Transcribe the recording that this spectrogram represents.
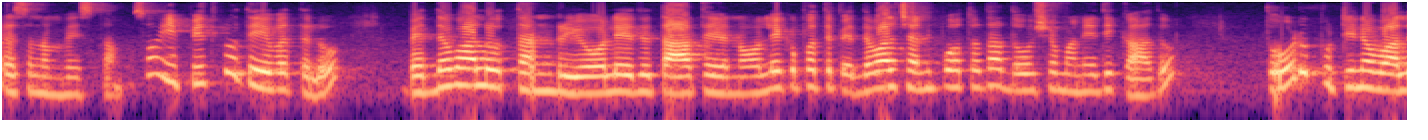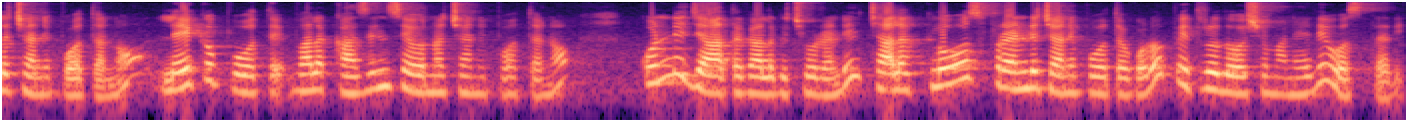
ప్రసనం వేస్తాం. సో ఈ పితృ దేవతలు పెద్దవాళ్ళు తండ్రియో లేదు తాతయ్యనో లేకపోతే పెద్దవాళ్ళు చనిపోతుందా దోషం అనేది కాదు. తోడు పుట్టిన వాళ్ళు చనిపోతానో లేకపోతే వాళ్ళ కజిన్స్ ఎవరినో చనిపోతానో కొన్ని జాతకాలకు చూడండి. చాలా క్లోజ్ ఫ్రెండ్ చనిపోతే కూడా పితృదోషం అనేది వస్తుంది.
